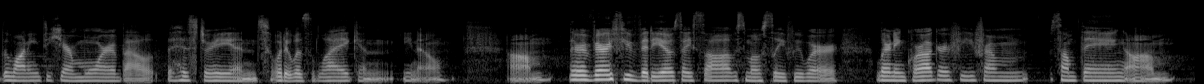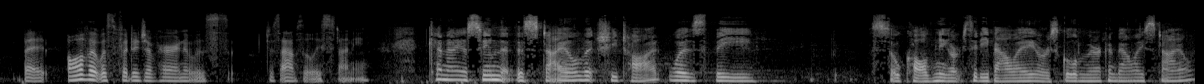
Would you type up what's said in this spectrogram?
the wanting to hear more about the history and what it was like, and you know, um, there are very few videos I saw. It was mostly if we were learning choreography from something, um, but all of it was footage of her, and it was just absolutely stunning. Can I assume that the style that she taught was the so called New York City Ballet or School of American Ballet style?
